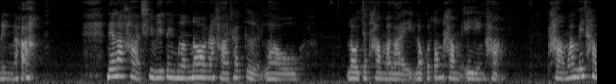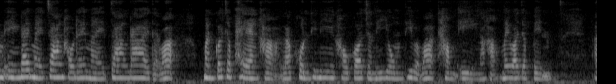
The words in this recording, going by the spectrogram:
หนึ่งนะคะเนี่ยแหละค่ะชีวิตในเมืองนอกนะคะ ถ้าเกิดเราเราจะทำอะไร เราก็ต้องทำเองค่ะ ถามว่าไม่ทำเองได้ไหมจ้างเขาได้ไหมจ้างได้ แต่ว่า มันก็จะแพงค่ะ แล้วคนที่นี่เขาก็จะนิยมที่แบบว่าทำเองนะคะ ไม่ว่าจะเป็นไอ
